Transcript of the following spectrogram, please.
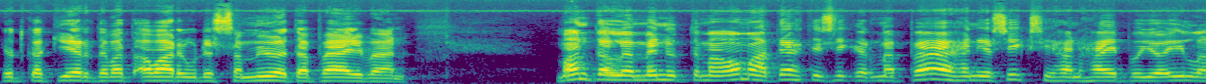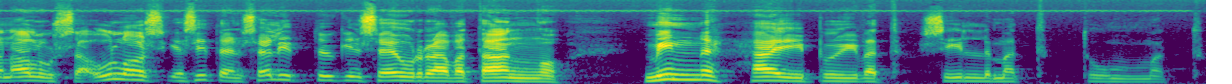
jotka kiertävät avaruudessa myötäpäivään. Mantalle on mennyt tämä oma tähtisikermä päähän ja siksi hän häipyi jo illan alussa ulos ja siten selittyykin seuraava tango. Minne häipyivät silmät tummat?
